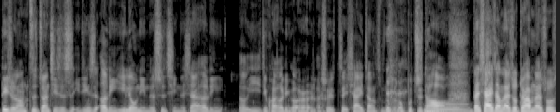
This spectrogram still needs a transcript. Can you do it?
第九张自传其实是已经是二零一六年的事情了，现在二零二一已经快二零二二了，所以这下一张什么时候不知道。哦、但下一张来说，对他们来说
